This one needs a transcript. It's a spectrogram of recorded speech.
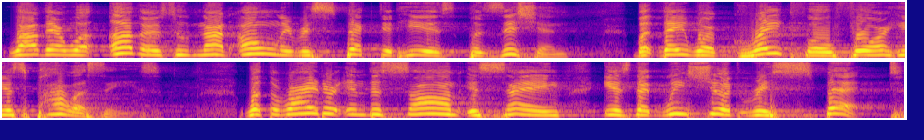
While there were others who not only respected his position, but they were grateful for his policies. What the writer in this psalm is saying is that we should respect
